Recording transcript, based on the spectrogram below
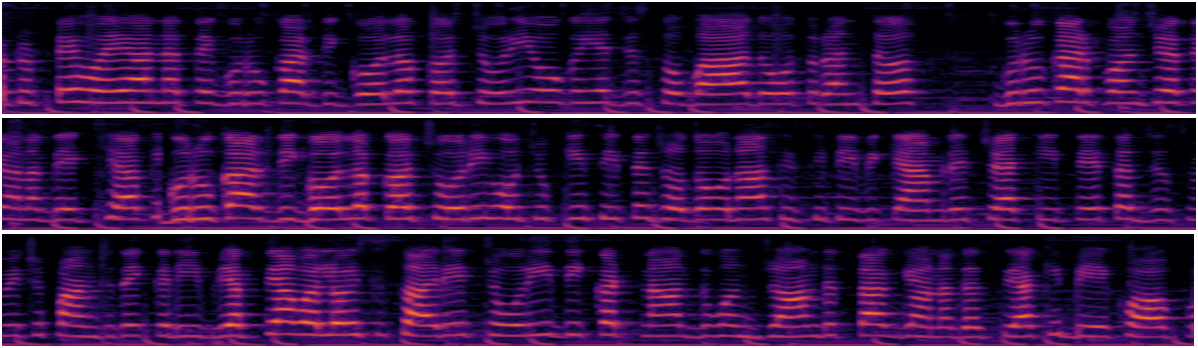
ਟੁੱਟੇ ਹੋਏ ਹਨ ਅਤੇ ਗੁਰੂ ਘਰ ਦੀ ਗੋਲਕ ਚੋਰੀ ਹੋ ਗਈ ਹੈ, ਜਿਸ ਤੋਂ ਬਾਅਦ ਉਹ ਤੁਰੰਤ ਗੁਰੂ ਘਰ ਪਹੁੰਚੇ ਤੇ ਉਹਨਾਂ ਦੇਖਿਆ ਕਿ ਗੁਰੂ ਘਰ ਦੀ ਗੋਲਕ ਚੋਰੀ ਹੋ ਚੁੱਕੀ ਸੀ ਤੇ ਜਦੋਂ ਉਹਨਾਂ ਸੀਸੀਟੀਵੀ ਕੈਮਰੇ ਚੈੱਕ ਕੀਤੇ ਤਾਂ ਜਿਸ ਵਿੱਚ ਪੰਜ ਦੇ ਕਰੀਬ ਵਿਅਕਤੀਆਂ ਵੱਲੋਂ ਇਸ ਸਾਰੇ ਚੋਰੀ ਦੀ ਘਟਨਾ ਨੂੰ ਅੰਜਾਮ ਦਿੱਤਾ ਗਿਆ, ਉਹਨਾਂ ਦੱਸਿਆ ਕਿ ਬੇਖੌਫ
